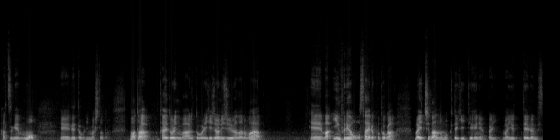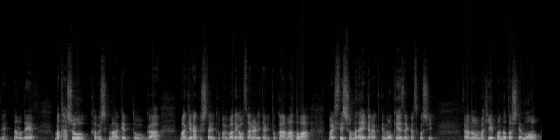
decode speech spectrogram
発言も、出ておりましたと。まああとはタイトルにもある通り非常に重要なのは、えーまあ、インフレを抑えることが、まあ、一番の目的っていうふうにやっぱり、まあ、言っているんですね。なので、まあ、多少株式マーケットが、まあ、下落したりとか上値が抑えられたりとか、まあ、あとは、まあ、リセッションまではいかなくても経済が少しあの、まあ、冷え込んだとしても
